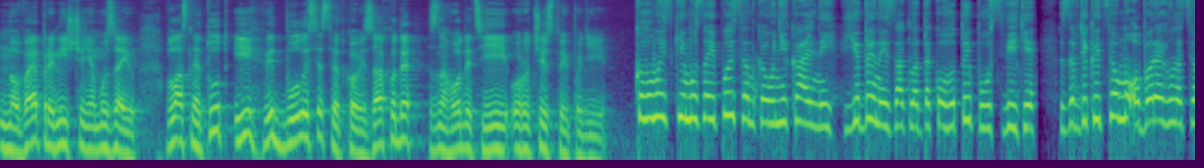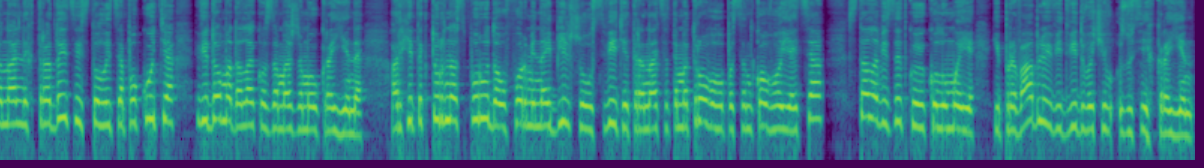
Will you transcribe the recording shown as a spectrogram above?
нове приміщення музею. Власне, тут і відбулися святкові заходи з нагоди цієї урочистої події. Коломийський музей писанка унікальний, єдиний заклад такого типу у світі. Завдяки цьому оберегу національних традицій столиця Покуття відома далеко за межами України. Архітектурна споруда у формі найбільшого у світі 13-метрового писанкового яйця стала візиткою Коломиї і приваблює відвідувачів з усіх країн.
